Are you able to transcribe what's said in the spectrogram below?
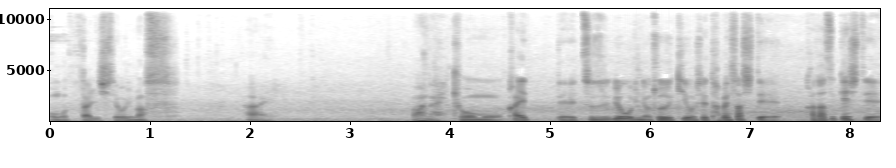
思ったりしております。はい。あね今日もう帰って料理の続きをして食べさせて片付けして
